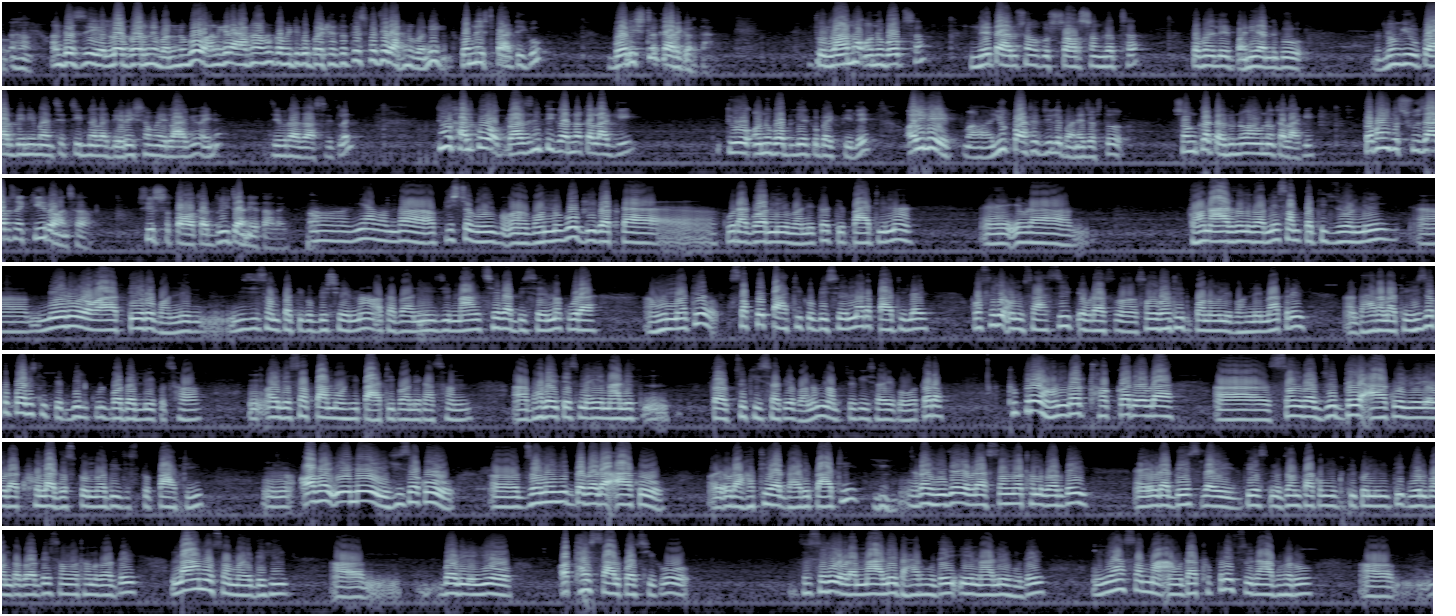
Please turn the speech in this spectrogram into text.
अनि त्यसपछि ल गर्ने भन्नुभयो। अनिखेर आफ्नो आफ्नो कमिटीको बैठक त त्यसपछि राख्नु भयो नि। कम्युनिस्ट पार्टीको वरिष्ठ कार्यकर्ता। त्यो लामो अनुभव छ। नेताहरूसँगको सरसङ्गत छ। तपाईँले भनिहाल्नुभयो लुङ्गी उपहार दिने मान्छे चिन्नलाई धेरै समय लाग्यो होइन? जीवराज आश्रितलाई। त्यो खालको राजनीति गर्नका लागि त्यो अनुभव लिएको व्यक्तिले अहिले युग पाठकज्यूले भने जस्तो सङ्कटहरू नआउनका लागि तपाईँको सुझाव चाहिँ के रहन्छ? शीर्ष तहका दुईटा नेतालाई। यहाँभन्दा पृष्ठभूमि भन्नुभयो विगतका कुरा गर्ने भने त त्यो पार्टीमा एउटा धन आर्जन गर्ने सम्पत्ति जोड्ने मेरो वा तेरो भन्ने निजी सम्पत्तिको विषयमा अथवा निजी मान्छेका विषयमा कुरा हुन्न थियो। सबै पार्टीको विषयमा र पार्टीलाई कसरी अनुशासित एउटा सङ्गठित बनाउने भन्ने मात्रै धारणा थियो। हिजोको परिस्थिति बिल्कुल बदलिएको छ। अहिले सत्तामोही पार्टी बनेका छन्। भलै त्यसमा एमाले त चुकिसक्यो भनौँ न चुकिसकेको हो। तर थुप्रै हन्डर ठक्कर एउटा सँग जुझ्दै आएको यो एउटा खोला जस्तो नदी जस्तो पार्टी। अब यसले हिजोको जनयुद्धबाट आएको एउटा हतियारधारी पार्टी र हिजो एउटा सङ्गठन गर्दै एउटा देशलाई देशमा जनताको मुक्तिको निम्ति गोलबन्द गर्दै सङ्गठन गर्दै लामो समयदेखि बढी यो अठाइस सालपछिको जसरी एउटा माले धार हुँदै एमाले हुँदै यहाँसम्म आउँदा थुप्रै चुनावहरू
